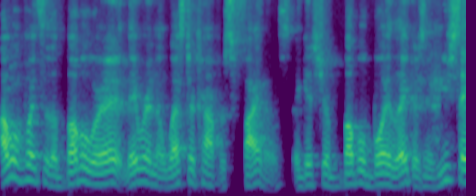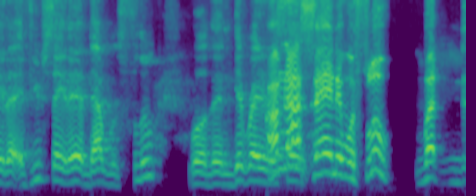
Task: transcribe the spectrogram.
I will point to the bubble where they were in the Western Conference Finals against your bubble boy Lakers. And if you say that, if you say that that was fluke, well then get ready. To I'm not say- saying it was fluke, but th-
